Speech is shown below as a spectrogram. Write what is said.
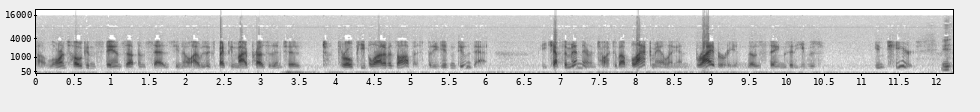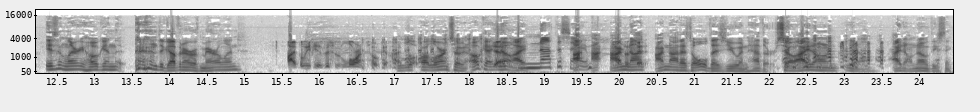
Uh, Lawrence Hogan stands up and says, you know, I was expecting my president to throw people out of his office, but he didn't do that. He kept them in there and talked about blackmailing and bribery and those things, and he was in tears. I- isn't Larry Hogan the governor of Maryland? I believe he is. This is Lawrence Hogan. I- L- or Lawrence Hogan? Okay, Yeah. no, I. Not the same. I, I, I'm not. I'm not as old as you and Heather, so I don't. You know, I don't know these things.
